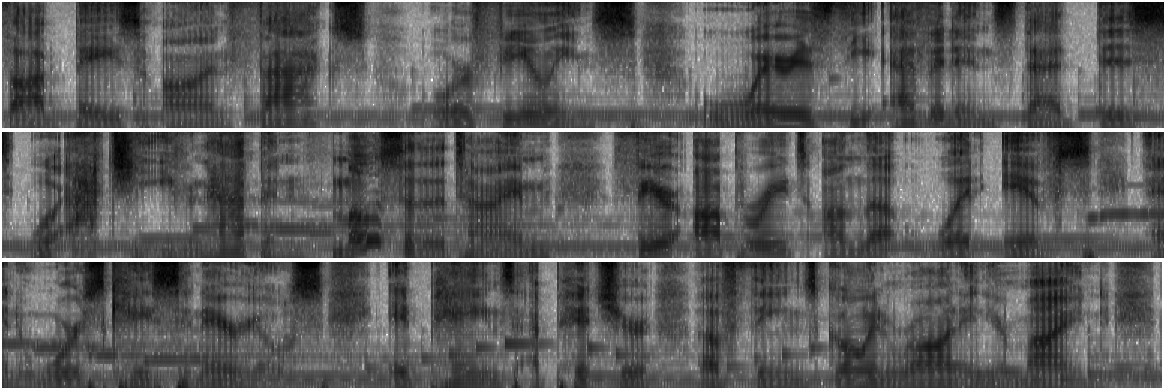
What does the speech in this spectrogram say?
thought based on facts or feelings? Where is the evidence that this will actually even happen? Most of the time, fear operates on the what ifs and worst case scenarios. It paints a picture of things going wrong in your mind,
